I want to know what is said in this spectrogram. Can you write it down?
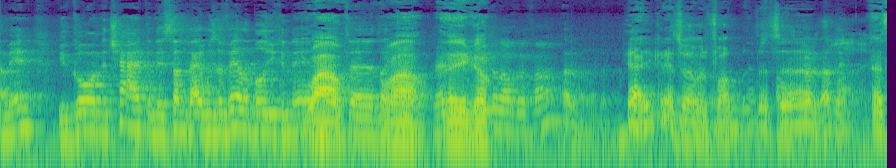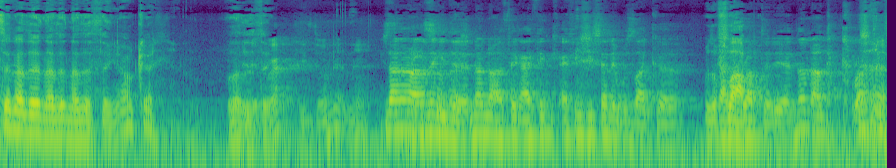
amen you go on the chat and there's some guy who's available you can uh, Wow. it's, uh, like, Wow. Ready There to you go. legal over the phone? I don't know. Yeah, you can answer over the phone. but That's, Oh, uh, nothing. that's another, another, another thing. Okay. Another Did it thing. work? He's doing it? Yeah. No, no, no, I don't think he did it. No, no, I think I think I think he said it was like uh, was a got flop. Corrupted, yeah. No, no, got corrupted.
